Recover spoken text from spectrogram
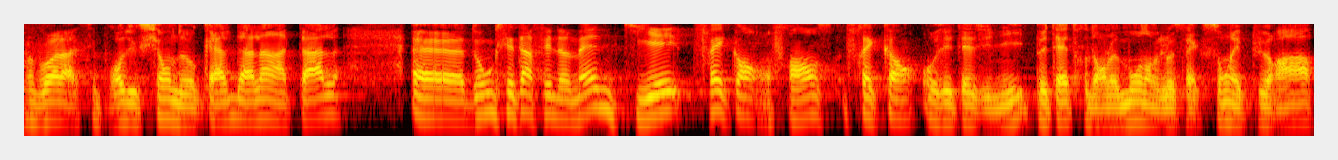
Voilà, c'est une production d'Alain Attal. Euh, donc c'est un phénomène qui est fréquent en France, fréquent aux États-Unis, peut-être dans le monde anglo-saxon et plus rare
